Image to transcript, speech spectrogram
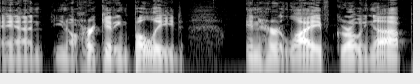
and, you know, her getting bullied in her life growing up,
